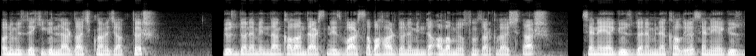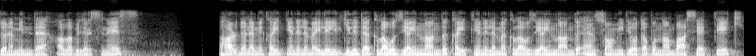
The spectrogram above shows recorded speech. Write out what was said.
önümüzdeki günlerde açıklanacaktır. Güz döneminden kalan dersiniz varsa bahar döneminde alamıyorsunuz arkadaşlar. Seneye güz dönemine kalıyor. Seneye güz döneminde alabilirsiniz. Bahar dönemi kayıt yenileme ile ilgili de kılavuz yayınlandı. Kayıt yenileme kılavuzu yayınlandı. En son videoda bundan bahsettik.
